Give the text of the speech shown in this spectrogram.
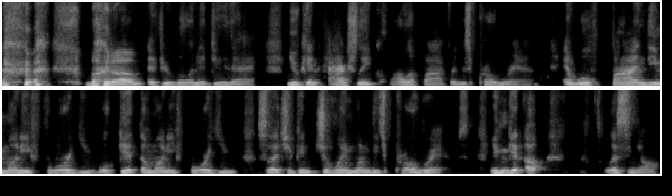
But um, if you're willing to do that you can actually qualify for this program and we'll find the money for you. We'll get the money for you so that you can join one of these programs. You can get up listen y'all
